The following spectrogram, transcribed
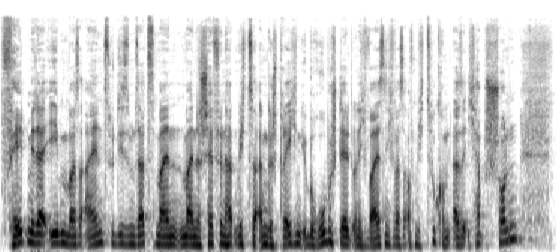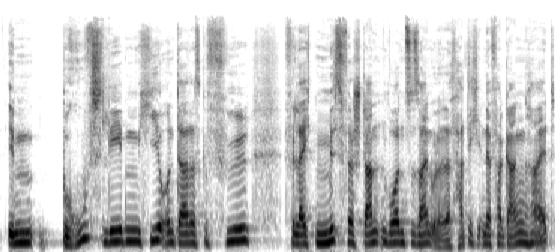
fällt mir da eben was ein zu diesem Satz. Mein, meine Chefin hat mich zu einem Gespräch in ihr Büro bestellt und ich weiß nicht, was auf mich zukommt. Also ich habe schon im Berufsleben hier und da das Gefühl, vielleicht missverstanden worden zu sein oder das hatte ich in der Vergangenheit.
